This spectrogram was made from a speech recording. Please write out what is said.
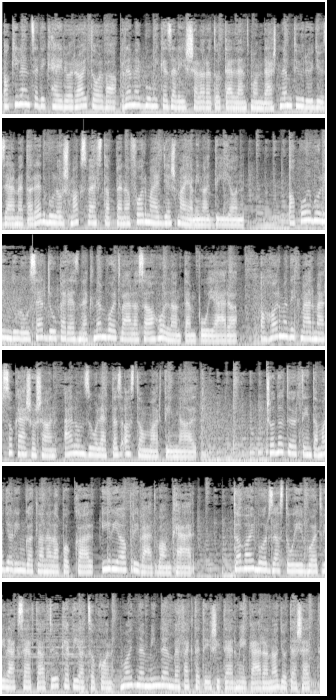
A kilencedik helyről rajtolva, remek bumikezeléssel aratott ellentmondást nem tűrő győzelmet a Red Bullos Max Verstappen a Forma 1-es Miami nagydíjon. A polból induló Sergio Pereznek nem volt válasza a holland tempójára. A harmadik már-már szokásosan, Alonso lett az Aston Martinnal. Csoda történt a magyar ingatlan alapokkal, írja a privát bankár. Tavaly borzasztó év volt világszerte a tőkepiacokon, majdnem minden befektetési termék ára nagyot esett,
